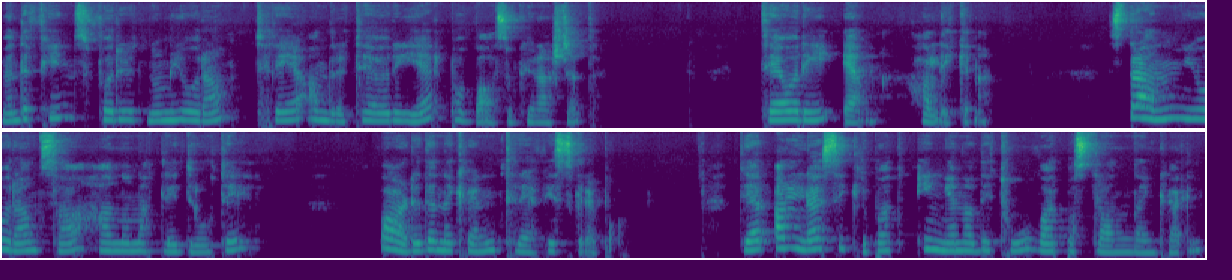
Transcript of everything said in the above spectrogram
men det fins forutenom Joran tre andre teorier på hva som kunne ha skjedd. Teori 1 hallikene. Stranden Joran sa han og Natalie dro til, var det denne kvelden tre fiskere på. De er alle sikre på at ingen av de to var på stranden den kvelden.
